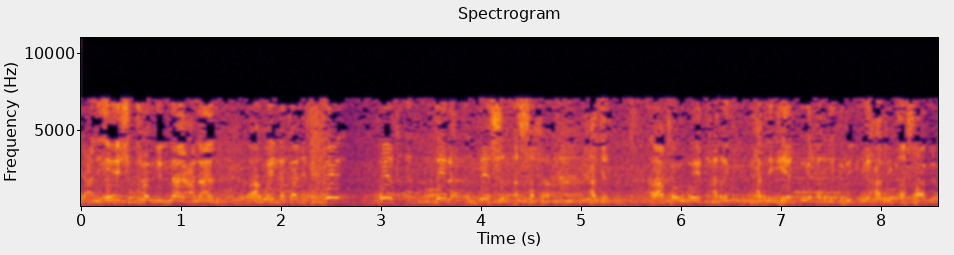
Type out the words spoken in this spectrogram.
يعني إيه؟ شكرا لله على هذا. وإلا كان يصير زي زي زي الصخرة. حجر. ها؟ فهو يتحرك يحرك يده يحرك رجله يحرك أصابعه.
